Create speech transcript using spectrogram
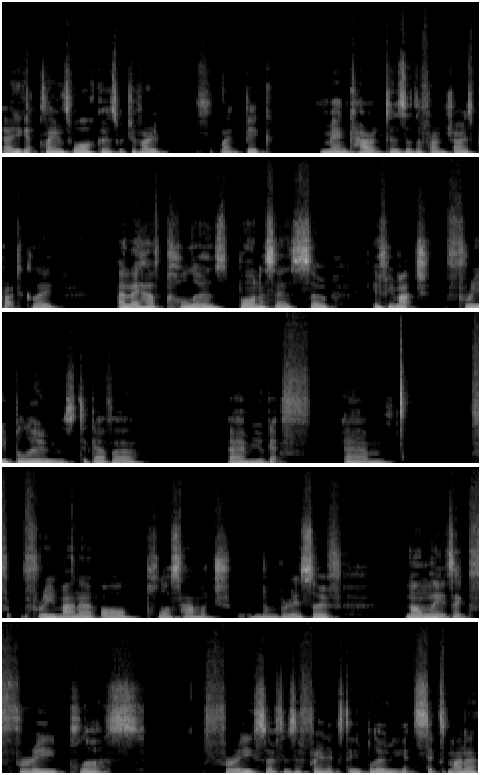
uh, you get planeswalkers, which are very like big main characters of the franchise practically, and they have colors bonuses. So if you match three blues together, um, you get f- um, f- free mana or plus how much number is. So if normally it's like three plus three, so if there's a three next to your blue, you get six mana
